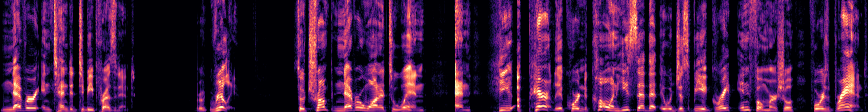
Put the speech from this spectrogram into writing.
never intended to be president. R- really? So Trump never wanted to win, and he apparently, according to Cohen, he said that it would just be a great infomercial for his brand.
